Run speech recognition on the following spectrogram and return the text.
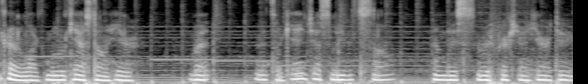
I kind of like blue cast on here, but that's okay, just leave it some. And this reflection here too.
